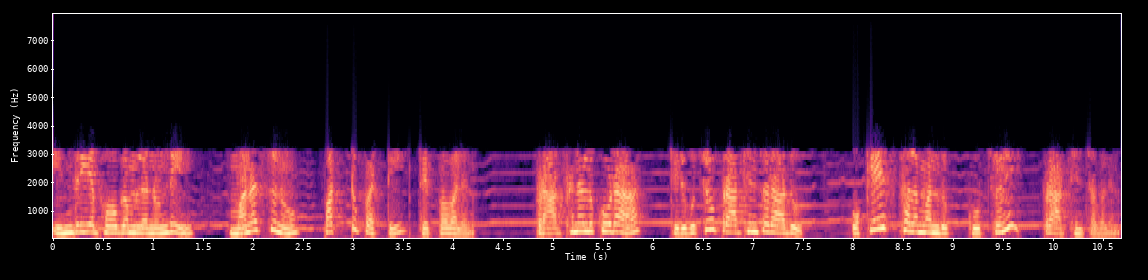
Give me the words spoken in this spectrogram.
ఇంద్రియ భోగముల నుండి మనస్సును పట్టుపట్టి తెప్పవలెను. ప్రార్థనలు కూడా తిరుగుచూ ప్రార్థించరాదు. ఒకే స్థలమందు కూర్చుని ప్రార్థించవలెను.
